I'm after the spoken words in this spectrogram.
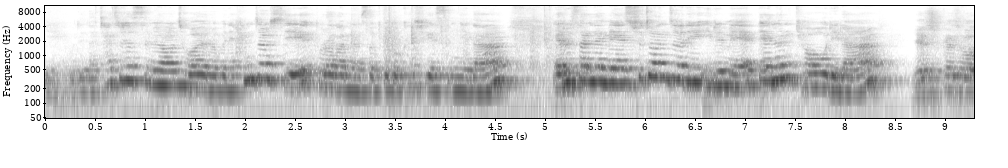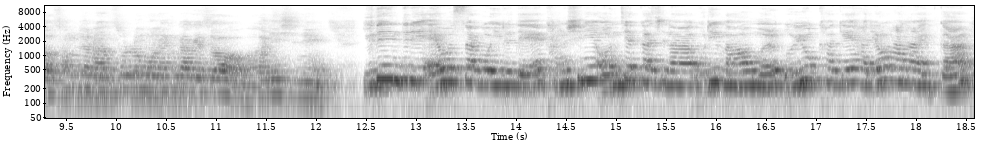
예, 우리 다 찾으셨으면 저와 여러분이 한 절씩 돌아가면서 교독하시겠습니다. 에루살렘의 수전절이 이름에 때는 겨울이라. 예수께서 성전한 솔로몬 행각에서 거니시니 유대인들이 애워싸고 이르되 당신이 언제까지나 우리 마음을 의욕하게 하려 하나이까?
